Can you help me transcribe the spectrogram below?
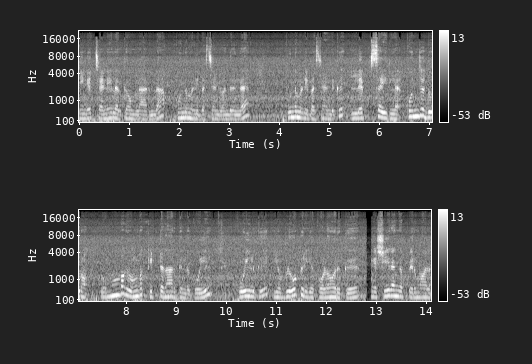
நீங்கள் சென்னையில் இருக்கவங்களா இருந்தால் பூந்தமல்லி பஸ் ஸ்டாண்டு வந்துடுங்க. பூந்தமல்லி பஸ் ஸ்டாண்டுக்கு லெஃப்ட் சைடில் கொஞ்சம் தூரம் ரொம்ப ரொம்ப கிட்ட தான் இருக்குது இந்த கோயில். கோயிலுக்கு எவ்வளோ பெரிய குளம் இருக்குது. இங்கே ஸ்ரீரங்க பெருமாளை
